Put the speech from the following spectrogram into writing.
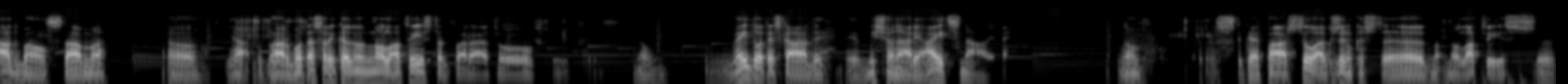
atbalstām. Uh, jā, varbūt tas arī no Latvijas varētu nu, veidoties kādi misionārie aicinājumi. Nu, es tikai pāris cilvēku zinu, kas uh, no, no Latvijas uh,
